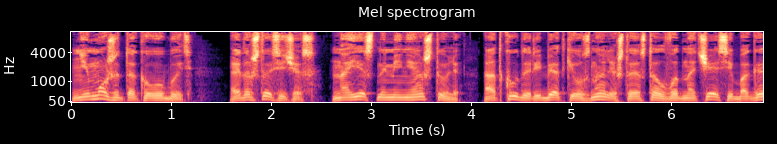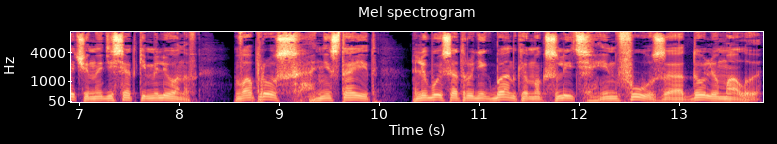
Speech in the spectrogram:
не может такого быть». «Это что сейчас? Наезд на меня, что ли? Откуда ребятки узнали, что я стал в одночасье богаче на десятки миллионов? Вопрос не стоит. Любой сотрудник банка мог слить инфу за долю малую.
